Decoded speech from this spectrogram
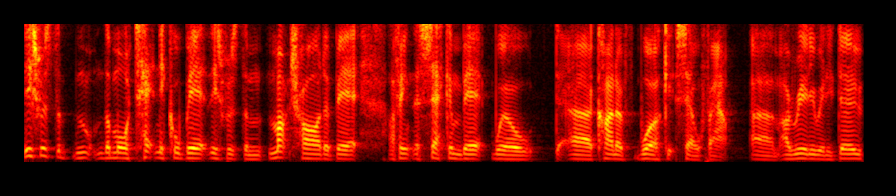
this was the the more technical bit. This was the much harder bit. I think the second bit will uh, kind of work itself out. Um, I really, really do.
